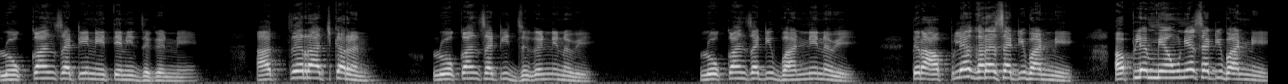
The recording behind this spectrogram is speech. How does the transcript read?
लोकांसाठी नेत्यांनी झगडणे. आजचं राजकारण लोकांसाठी झगडणे नव्हे लोकांसाठी भांडणे नव्हे. तर आपल्या घरासाठी भांडणे आपल्या मेवण्यासाठी भांडणे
